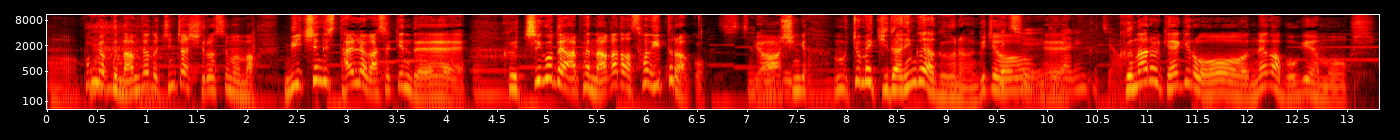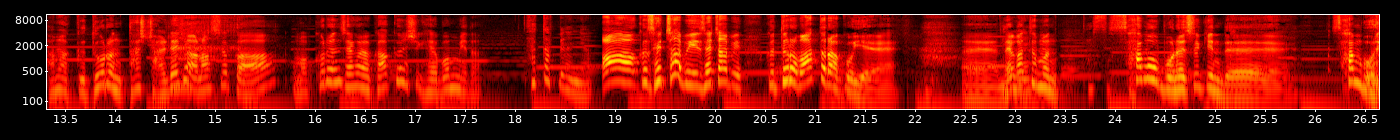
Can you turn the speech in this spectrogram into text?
어, 분명 그 남자도 진짜 싫었으면 막 미친 듯이 달려갔을 낀데 그 지구대 앞에 나가다가 서 있더라고. 야, 신기. 음, 좀에 기다린 거야, 그거는. 그죠? 그치, 예. 기다린 그죠. 그날을 계기로 내가 보기에 뭐 아마 그 둘은 다시 잘 되지 않았을까? 뭐 그런 생각을 가끔씩 해 봅니다. 사탁비는요? 아, 그 세차비, 세차비 그 들어봤더라고 얘. 예, 내 같으면 됐어. 3호 보냈을 낀데 3 보내.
